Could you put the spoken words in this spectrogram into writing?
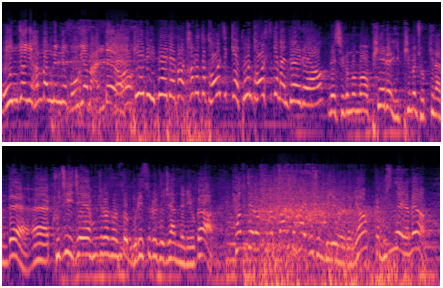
온전히 한방병력 모으기하면 안 돼요. 네. 피해도 입혀야 되고 turret도 더 짓게 돈 더 쓰게 만들어야 돼요. 근데 지금은 뭐 피해를 입히면 좋긴 한데 에, 굳이 이제 홍진호 선수 무리수를 두지 않는 이유가 현재로서는 빠르게 Hive 준비이거든요. 그러니까 무슨 얘기냐면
